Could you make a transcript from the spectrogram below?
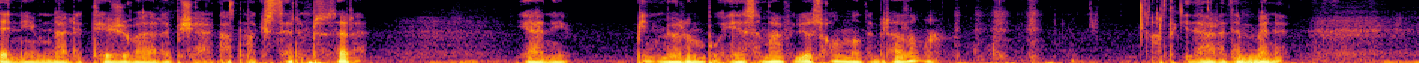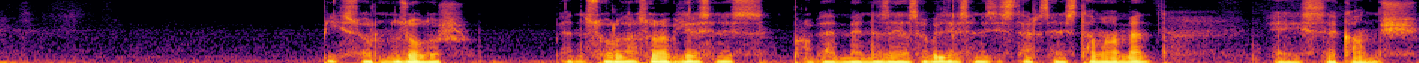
deneyimlerle, tecrübelerle bir şeyler katmak isterim sizlere. Yani bilmiyorum bu ASMR videosu olmadı biraz ama artık idare edin beni. Bir sorunuz olur. Yani sorular sorabilirsiniz. Problemlerinizi yazabilirsiniz. isterseniz tamamen e, size kalmış.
